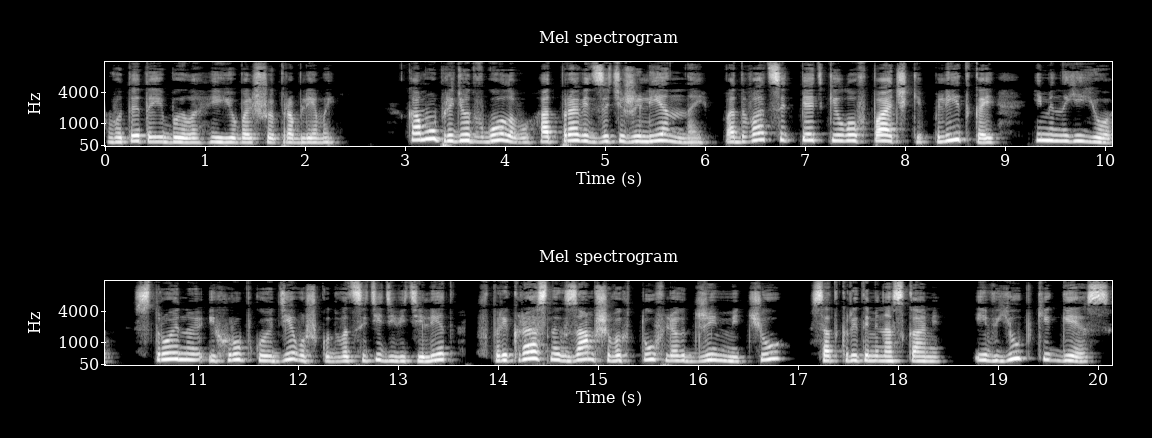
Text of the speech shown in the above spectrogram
Вот это и было ее большой проблемой. Кому придет в голову отправить за тяжеленной, по 25 кило в пачке, плиткой, именно ее, стройную и хрупкую девушку 29 лет, в прекрасных замшевых туфлях Джимми Чу с открытыми носками и в юбке Гесс.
